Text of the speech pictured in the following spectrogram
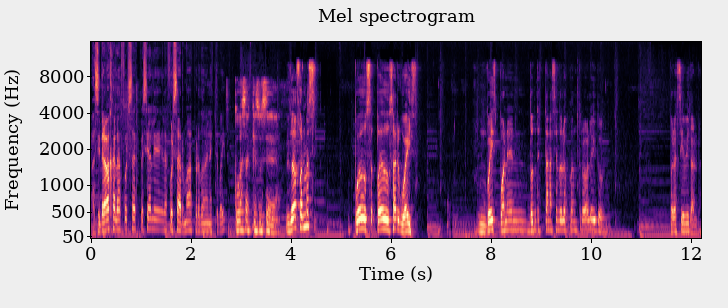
Así trabajan las fuerzas especiales, las fuerzas armadas, perdón, en este país. Cosas que suceden. De todas formas, puedo, puedo usar Waze. En Waze ponen dónde están haciendo los controles y todo. Para así evitarlo.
